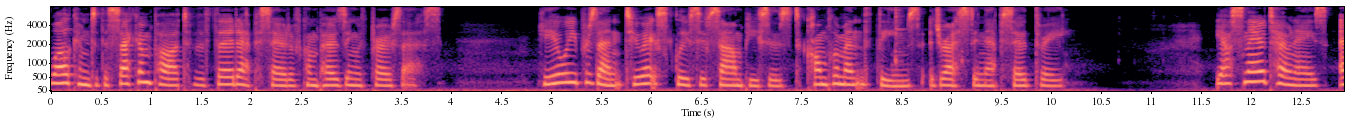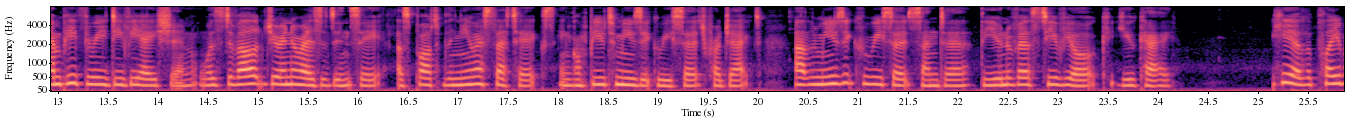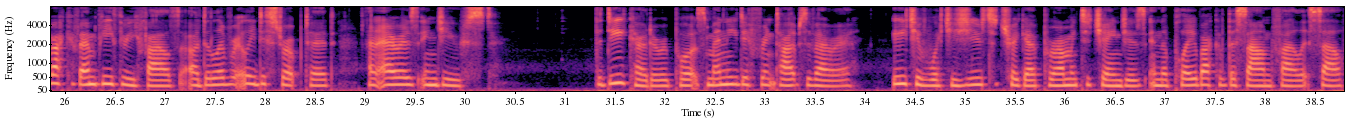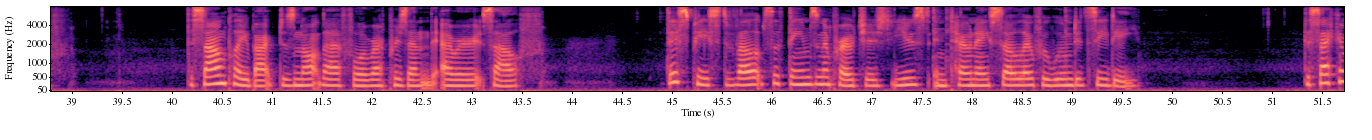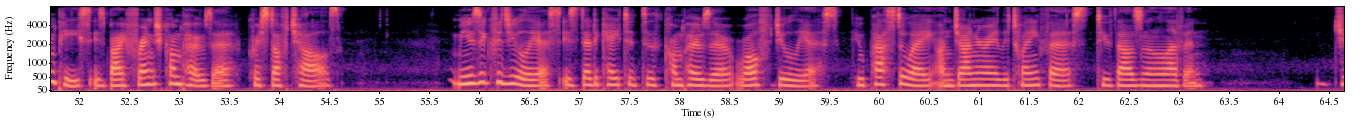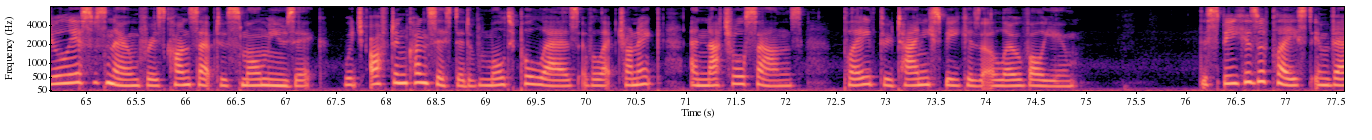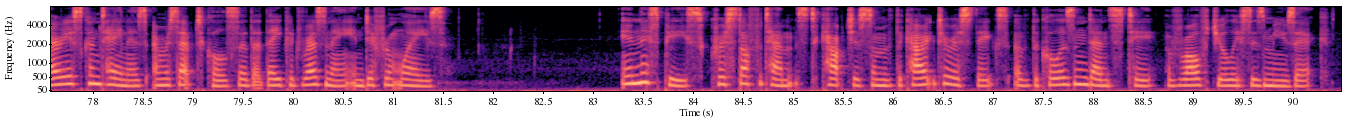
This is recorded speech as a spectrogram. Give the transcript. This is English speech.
Welcome to the second part of the third episode of Composing with Process. Here we present two exclusive sound pieces to complement the themes addressed in episode 3. Yasunao Tone's MP3 Deviation was developed during a residency as part of the New Aesthetics in Computer Music Research project at the Music Research Centre, the University of York, UK. Here, the playback of MP3 files are deliberately disrupted and errors induced. The decoder reports many different types of error, each of which is used to trigger parameter changes in the playback of the sound file itself. The sound playback does not therefore represent the error itself. This piece develops the themes and approaches used in Tone's Solo for Wounded CD. The second piece is by French composer Christophe Charles. Music for Julius is dedicated to the composer Rolf Julius, who passed away on January the 21st, 2011. Julius was known for his concept of small music, which often consisted of multiple layers of electronic and natural sounds played through tiny speakers at a low volume. The speakers were placed in various containers and receptacles so that they could resonate in different ways. In this piece, Christophe attempts to capture some of the characteristics of the colours and density of Rolf Julius's music.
